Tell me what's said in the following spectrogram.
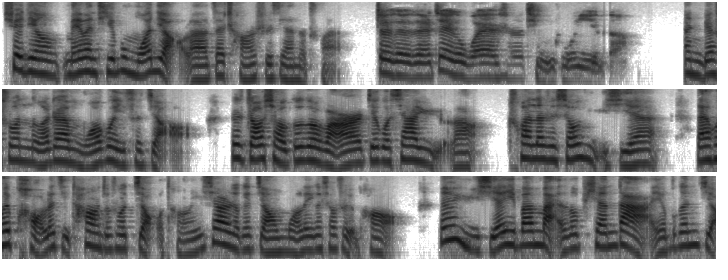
确定没问题不磨脚了，再长时间的穿。对对对，这个我也是挺注意的。哎，你别说，哪吒磨过一次脚，这找小哥哥玩，结果下雨了，穿的是小雨鞋，来回跑了几趟，就说脚疼，一下就给脚磨了一个小水泡。因为雨鞋一般买的都偏大，也不跟脚，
